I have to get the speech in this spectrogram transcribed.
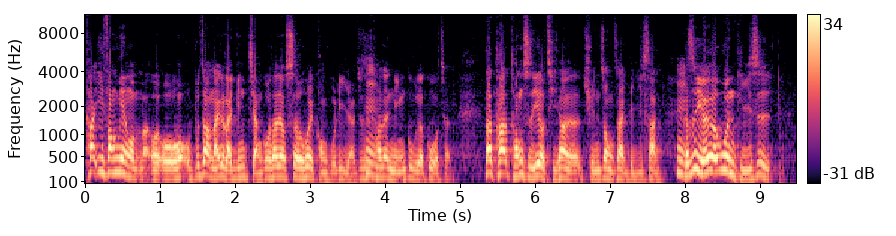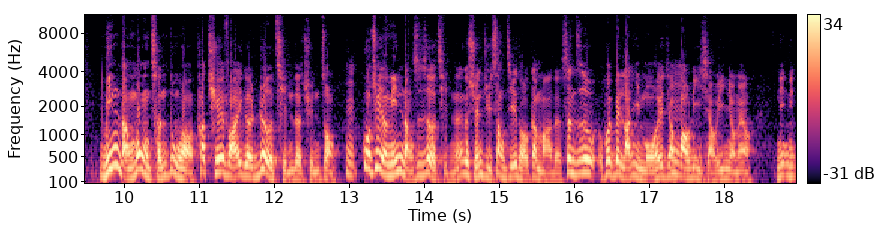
他一方面，我我我我不知道哪一个来宾讲过，他叫社会恐怖力啊，就是他在凝固的过程。那他同时也有其他的群众在离散。可是有一个问题是，民党某种程度哈，它缺乏一个热情的群众。嗯，过去的民党是热情的，那个选举上街头干嘛的，甚至会被蓝营抹黑叫暴力小英，有没有？你你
